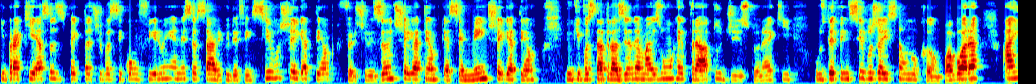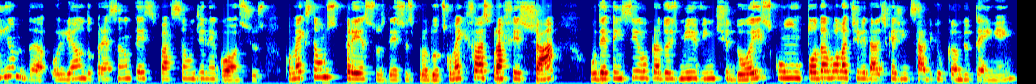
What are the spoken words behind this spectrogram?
e para que essas expectativas se confirmem, é necessário que o defensivo chegue a tempo, que o fertilizante chegue a tempo, que a semente chegue a tempo. E o que você está trazendo é mais um retrato disto, né? Que os defensivos já estão no campo. Agora, ainda olhando para essa antecipação de negócios, como é que são os preços destes produtos? Como é que faz para fechar o defensivo para 2022 com toda a volatilidade que a gente sabe que o câmbio tem, hein?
